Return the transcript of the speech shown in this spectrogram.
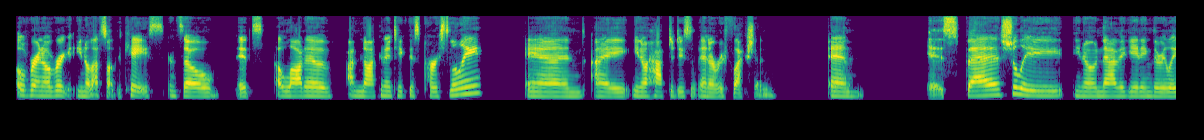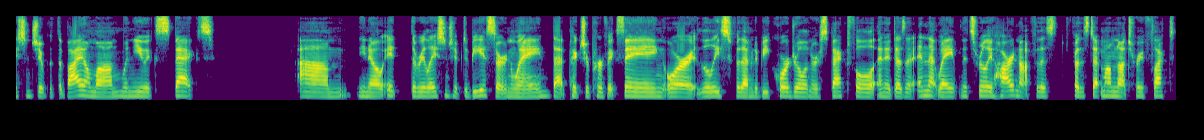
over and over again, you know, that's not the case. And so it's a lot of, I'm not going to take this personally and I, you know, have to do some inner reflection. And especially, you know, navigating the relationship with the bio mom when you expect um, you know, it the relationship to be a certain way, that picture perfect thing, or at least for them to be cordial and respectful, and it doesn't end that way. And it's really hard not for this for the stepmom not to reflect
